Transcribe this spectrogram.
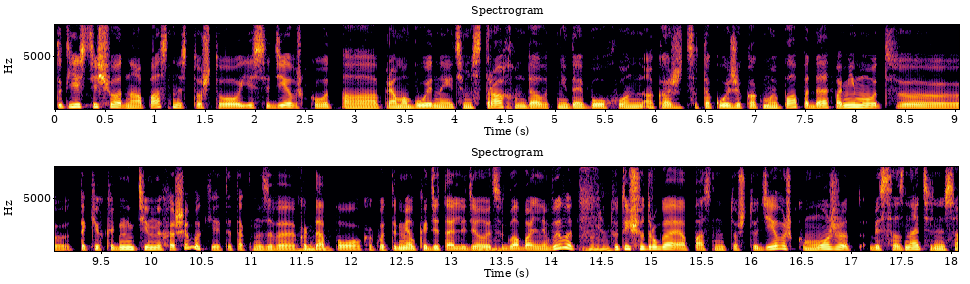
Тут есть еще одна опасность, то, что если девушка вот а, прям обоена этим страхом, да, вот не дай бог, он окажется такой же, как мой папа, да, помимо вот э, таких когнитивных ошибок, я это так называю, когда по какой-то мелкой детали делается глобальный вывод. Тут еще другая опасность, то, что девушка может бессознательно сама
